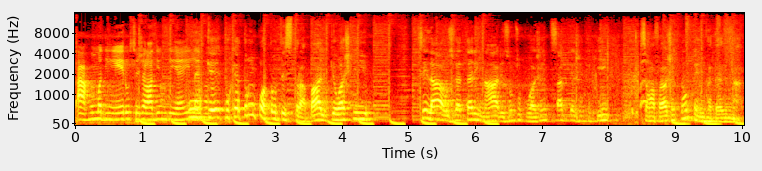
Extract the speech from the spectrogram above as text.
arruma dinheiro, seja lá de um dia e porque, leva. Porque é tão importante esse trabalho que eu acho que, sei lá, os veterinários, vamos supor, a gente sabe que a gente aqui são Rafael a gente não tem veterinário.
